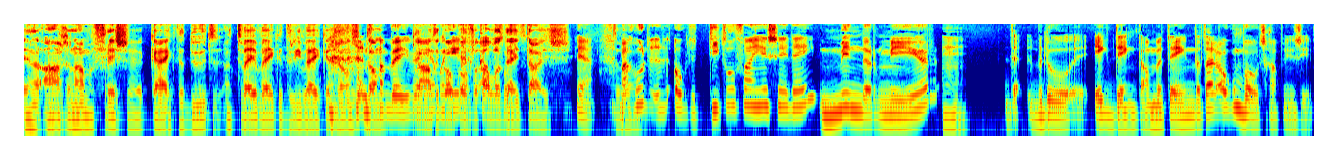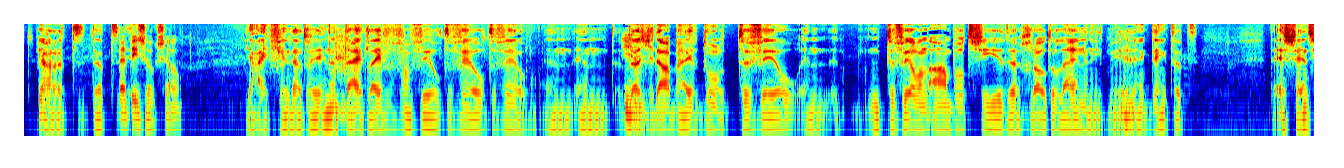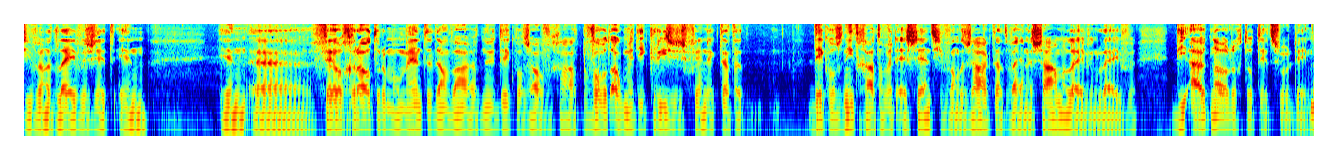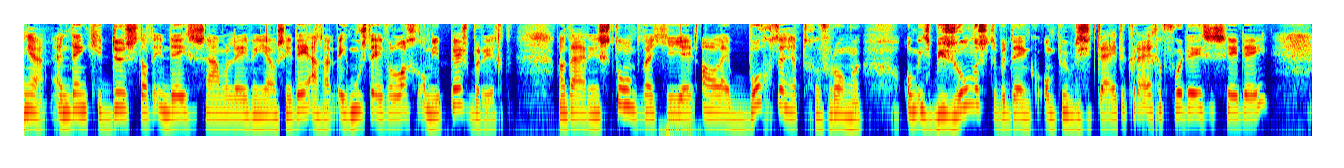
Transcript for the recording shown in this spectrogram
en een aangename, frisse kijk. Dat duurt twee weken, drie weken. En dan, dan, dan praat ik ook over alle details. Ja. Maar goed, ook de titel van je cd, Minder Meer. Mm. Ik bedoel, ik denk dan meteen dat daar ook een boodschap in zit. Ja, dat... Dat, dat is ook zo. Ja, ik vind dat we in een tijd leven van veel te veel te veel. En, en Ja. dat je daarbij door te veel en te veel een aanbod... zie je de grote lijnen niet meer. Ja. En ik denk dat de essentie van het leven zit in, in eh, veel grotere momenten... dan waar het nu dikwijls over gaat. Bijvoorbeeld ook met die crisis vind ik dat het dikwijls niet gaat over de essentie van de zaak. Dat wij in een samenleving leven die uitnodigt tot dit soort dingen. Ja, en denk je dus dat in deze samenleving jouw cd aanstaat? Ik moest even lachen om je persbericht. Want daarin stond dat je je allerlei bochten hebt gewrongen... om iets bijzonders te bedenken om publiciteit te krijgen voor deze cd.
